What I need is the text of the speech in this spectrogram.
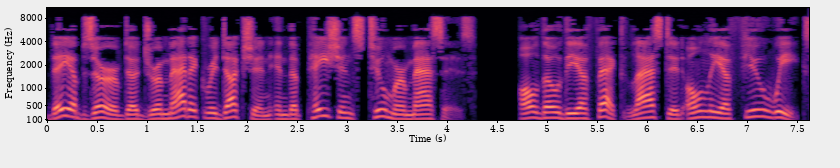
They observed a dramatic reduction in the patient's tumor masses. Although the effect lasted only a few weeks,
